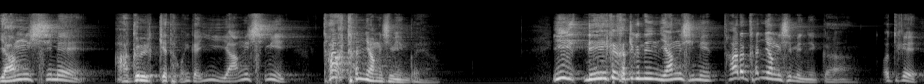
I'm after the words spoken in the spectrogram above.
양심의 악을 깨닫고 그러니까 이 양심이 타락한 양심인 거예요. 이 내가 가지고 있는 양심이 타락한 양심이니까 어떻게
